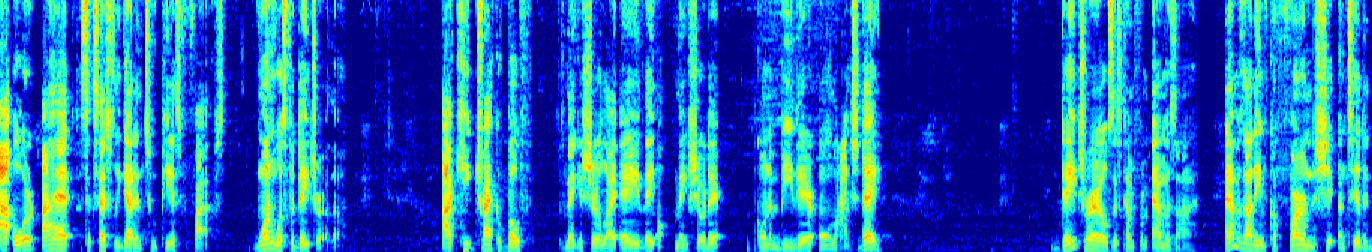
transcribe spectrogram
I ordered. I had successfully gotten two PS5s. One was for day trail though. I keep track of both, making sure like a they make sure they're going to be there on launch day. Day trails is coming from Amazon. Amazon didn't even confirm the shit until the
